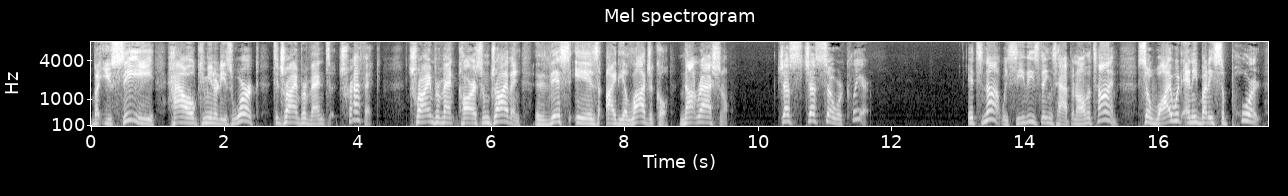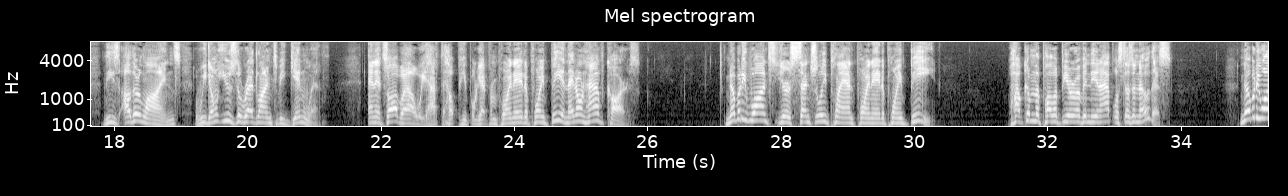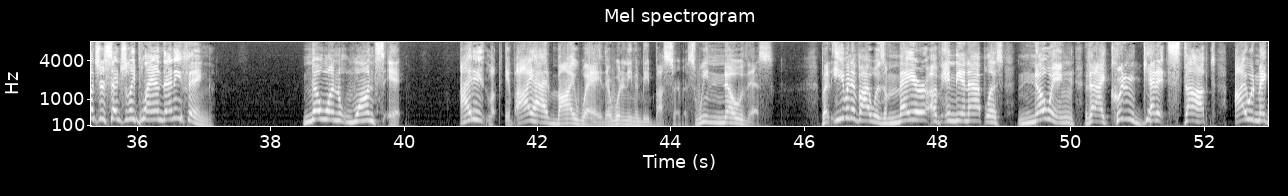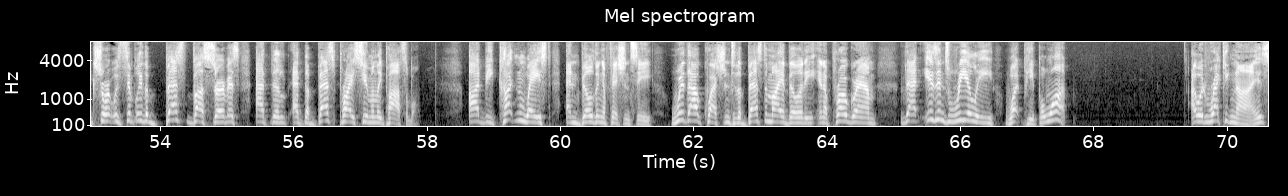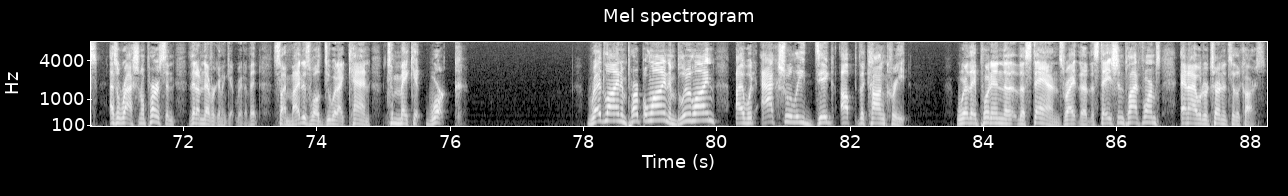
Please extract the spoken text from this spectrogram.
But you see how communities work to try and prevent traffic, try and prevent cars from driving. This is ideological, not rational. Just just so we're clear. It's not. We see these things happen all the time. So why would anybody support these other lines? We don't use the red line to begin with. And it's all, well, we have to help people get from point A to point B, and they don't have cars. Nobody wants your centrally planned point A to point B. How come the Public Bureau of Indianapolis doesn't know this? Nobody wants your centrally planned anything. No one wants it. I didn't look, if I had my way, there wouldn't even be bus service. We know this. But even if I was mayor of Indianapolis, knowing that I couldn't get it stopped, I would make sure it was simply the best bus service at the at the best price humanly possible. I'd be cutting waste and building efficiency without question to the best of my ability in a program that isn't really what people want. I would recognize as a rational person that I'm never going to get rid of it. So I might as well do what I can to make it work. Red line and purple line and blue line, I would actually dig up the concrete where they put in the, the stands, right? The, the station platforms, and I would return it to the cars.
